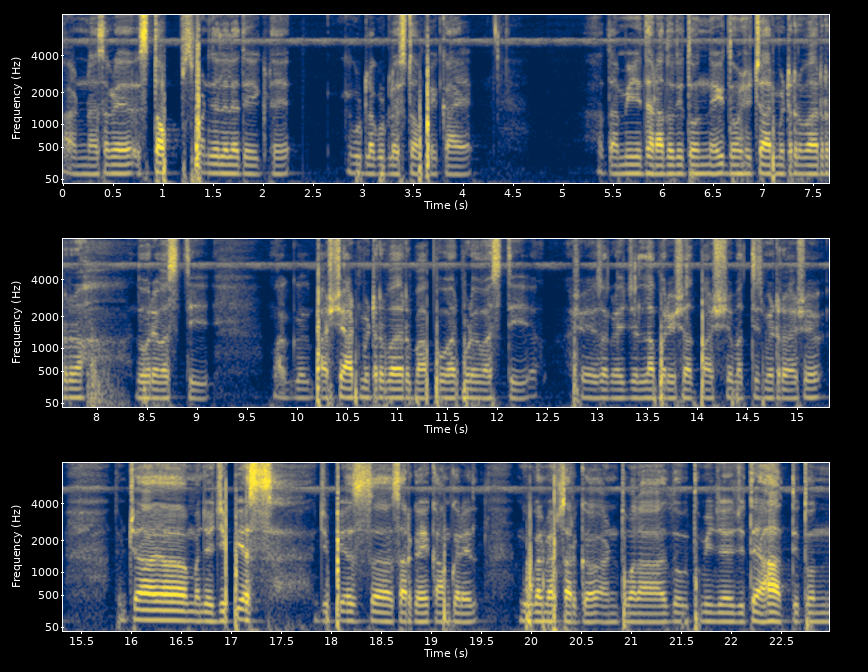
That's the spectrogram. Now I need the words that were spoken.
आणि सगळे स्टॉप्स पण दिलेले आहेत इकडे. कुठला कुठला स्टॉप आहे काय आहे. आता मी इथे राहतो तिथून एक दोनशे चार मीटरवर धोरे वस्ती. मग पाचशे आठ मीटरवर बापू हरपुळे वस्ती. असे सगळे जिल्हा परिषद पाचशे बत्तीस मीटर असे तुमच्या म्हणजे G P S G P S सारखं हे काम करेल. गुगल मॅपसारखं आणि तुम्हाला तुम्ही जे जिथे आहात तिथून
